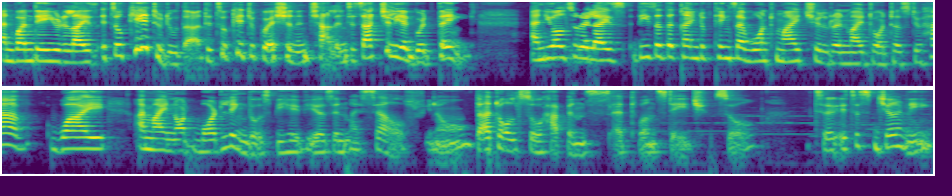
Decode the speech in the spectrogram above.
And one day you realize it's okay to do that. It's okay to question and challenge. It's actually a good thing. And you also realize these are the kind of things I want my children, my daughters to have. Why am I not modeling those behaviors in myself? You know, that also happens at one stage. So it's a, it's a journey.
